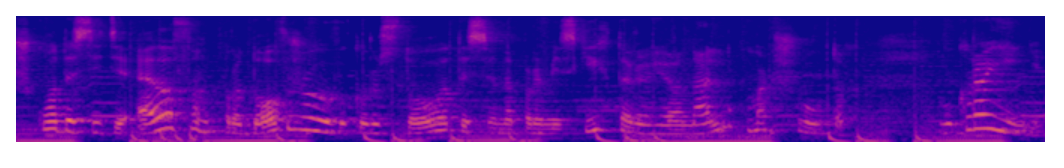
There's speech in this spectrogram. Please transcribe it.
Шкода City Elephant продовжує використовуватися на приміських та регіональних маршрутах в Україні.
